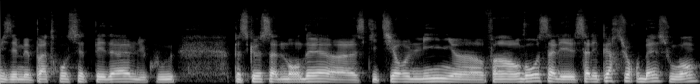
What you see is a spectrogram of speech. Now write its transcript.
ils aimaient pas trop cette pédale, du coup, parce que ça demandait euh, ce qui tire une ligne. Euh, enfin, en gros, ça les, ça les perturbait souvent.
